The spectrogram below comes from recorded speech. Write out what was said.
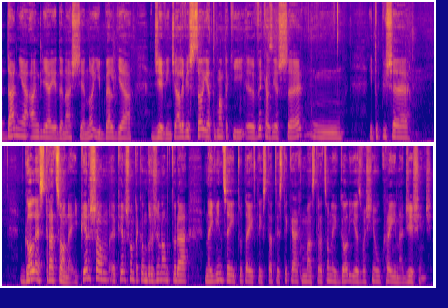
Dania, Anglia 11, no i Belgia 9. Ale wiesz co, ja tu mam taki e, wykaz jeszcze. Mm, i tu pisze gole stracone. I pierwszą, pierwszą taką drużyną, która najwięcej tutaj w tych statystykach ma straconych goli jest właśnie Ukraina, 10.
